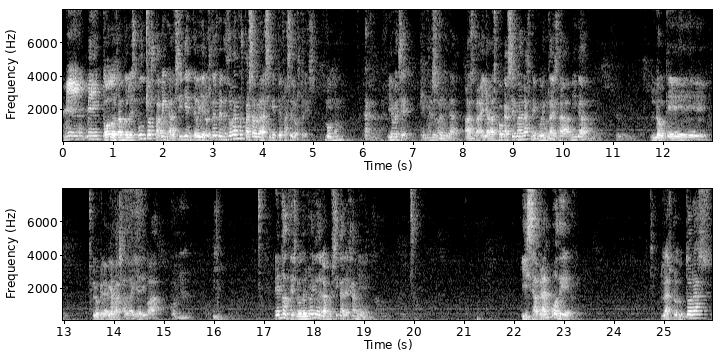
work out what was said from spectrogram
Mi, mi, todos dándoles puntos para venga, al siguiente. Oye, los tres venezolanos pasaron a la siguiente fase los tres. Pum. Y yo pensé, qué casualidad. Hasta, y a las pocas semanas me cuenta esta amiga lo que, lo que le había pasado a ella. Y digo, ah, coño. Entonces, lo del rollo de la música, déjame... ¿Y sabrá el poder? Las productoras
